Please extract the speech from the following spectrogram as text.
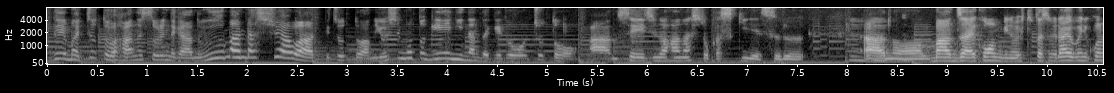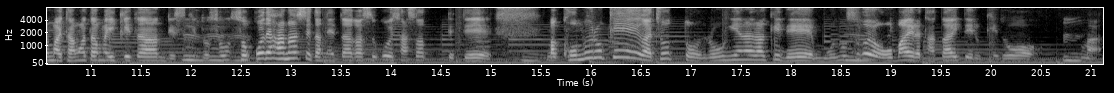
でまあちょっと話それんだけどあのウーマンラッシュアワーってちょっとあの吉本芸人なんだけどちょっとあの政治の話とか好きでする、あの漫才コンビの人たちのライブにこの前たまたま行けたんですけど、うんうんうん。そそこで話してたネタがすごい刺さってて、まあ、小室圭がちょっとロン毛なだけでものすごいお前ら叩いてるけど、うん。ま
